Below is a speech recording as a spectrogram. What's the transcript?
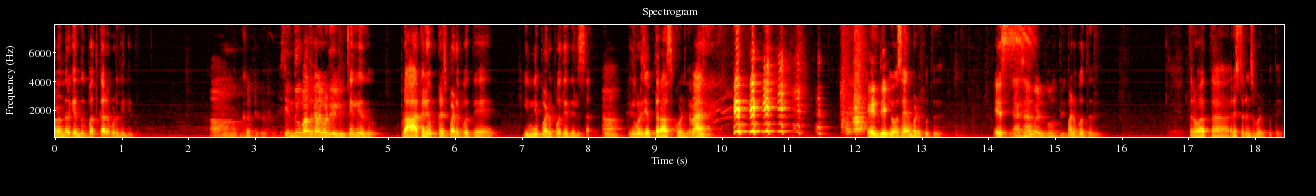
మనందరికి ఎందుకు బతకాలో కూడా తెలియదు ఎందుకు బతకాలి కూడా తెలియదు తెలియదు ఇప్పుడు ఆకలి ఒక్క పడిపోతే ఎన్ని పడిపోతాయి తెలుసా. ఇది కూడా చెప్తా రాసుకోండి. ఏంటి? వ్యవసాయం పడిపోతుంది. ఎస్ ఎగ్జామ్ పెట్టిపోద్ది పడిపోతుంది. తర్వాత రెస్టారెంట్స్ పడిపోతాయి.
